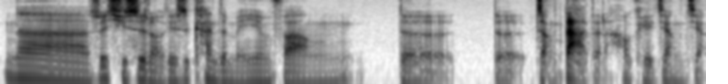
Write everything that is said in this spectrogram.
那所以其实老爹是看着梅艳芳的的长大的啦，我可以这样讲。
